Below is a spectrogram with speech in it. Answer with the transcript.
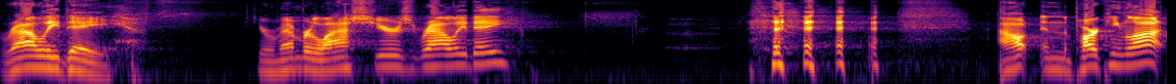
Rally Day. You remember last year's Rally Day? Out in the parking lot?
